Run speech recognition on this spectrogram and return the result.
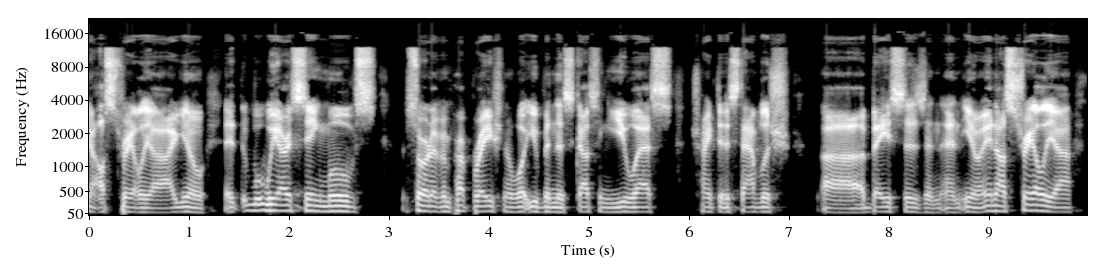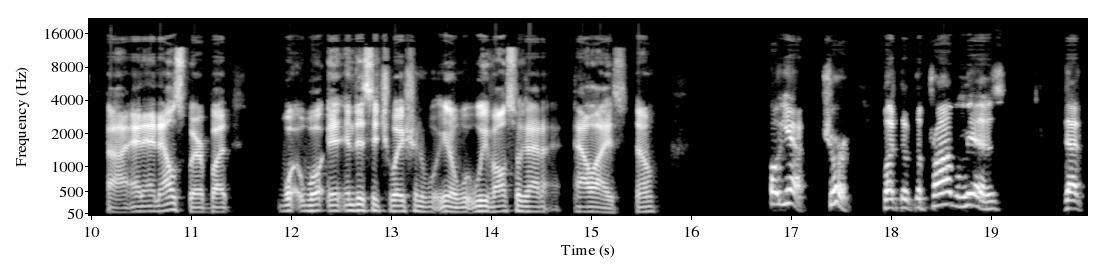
you know, Australia, you know, it, we are seeing moves sort of in preparation of what you've been discussing, US trying to establish uh, bases and, and, you know, in Australia uh, and, and elsewhere. But what, what, in this situation, you know, we've also got allies, no? Oh, yeah, sure. But the, the problem is that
